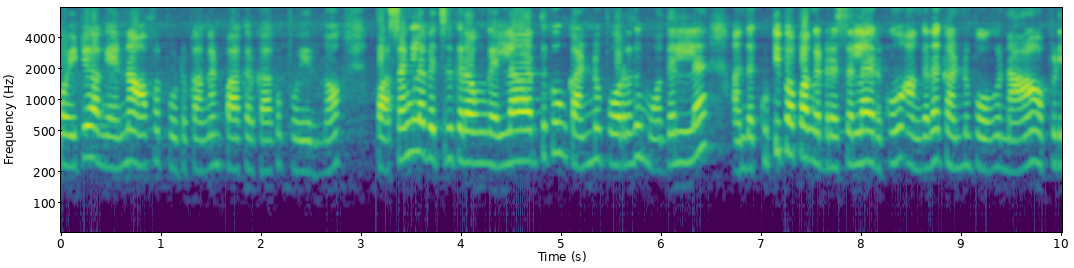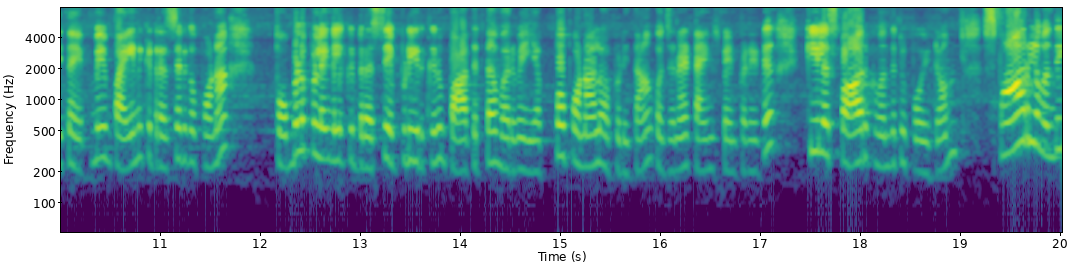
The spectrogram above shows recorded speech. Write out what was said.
போயிட்டு அங்கே என்ன ஆஃபர் போட்டிருக்காங்கன்னு பார்க்கறக்காக போயிருந்தோம். பசங்களை வச்சுருக்கிறவங்க எல்லாத்துக்கும் கண்ணு போடுறது முதல்ல அந்த குட்டி குட்டி பாப்பாங்க ட்ரெஸ் எல்லாம் இருக்கும். அங்கே தான் கண்ணு போகும். நான் அப்படி தான் எப்பவுமே என் பையனுக்கு ட்ரெஸ் எடுக்க போனால் பொம்பளை பிள்ளைங்களுக்கு ட்ரெஸ் எப்படி இருக்குன்னு பார்த்துட்டு தான் வருவேன். எப்போ போனாலும் அப்படி தான் கொஞ்ச நேரம் டைம் ஸ்பெண்ட் பண்ணிவிட்டு கீழே ஸ்பார்க்கு வந்துட்டு போயிட்டோம். ஸ்பாரில் வந்து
